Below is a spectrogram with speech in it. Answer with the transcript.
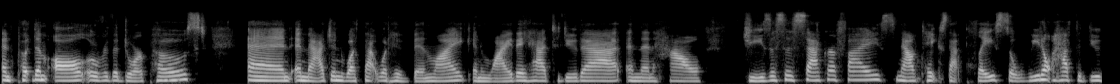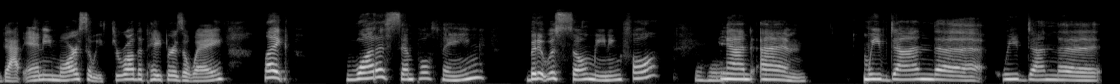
and put them all over the doorpost and imagined what that would have been like and why they had to do that. And then how Jesus's sacrifice now takes that place. So we don't have to do that anymore. So we threw all the papers away. Like, what a simple thing, but it was so meaningful. Mm-hmm. And um, we've done the we've done the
